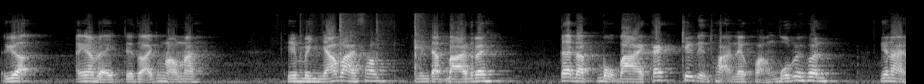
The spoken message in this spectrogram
Được chưa? anh em để điện thoại trong lòng này. Thì mình nháo bài xong mình đặt bài ra đây. Ta đặt bộ bài cách chiếc điện thoại này khoảng 40 phân như này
